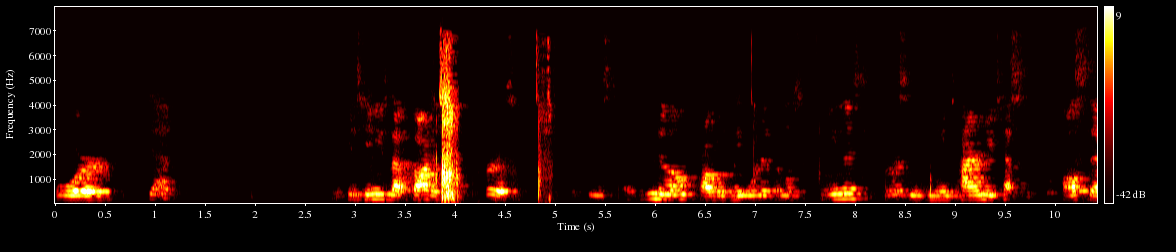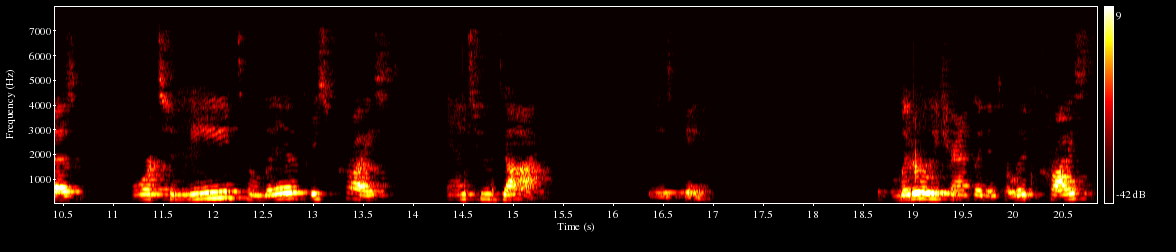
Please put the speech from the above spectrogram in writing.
or death. He continues that thought verse, which is, as you know, probably one of the most famous verses in the entire New Testament, where Paul says, for to me to live is Christ, and to die is gain. It's literally translated to live Christ,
